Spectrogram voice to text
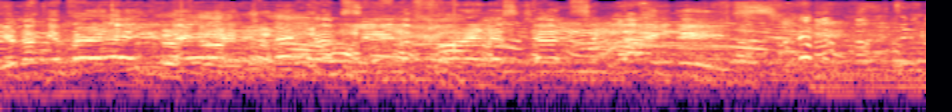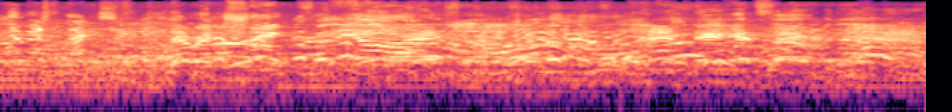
You're looking very late. Come see the finest dancing ladies. They're a treat for the eyes. Andy, it's over there.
